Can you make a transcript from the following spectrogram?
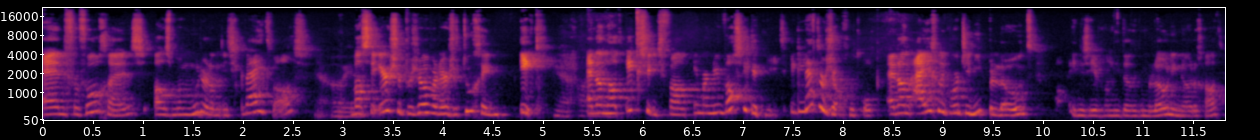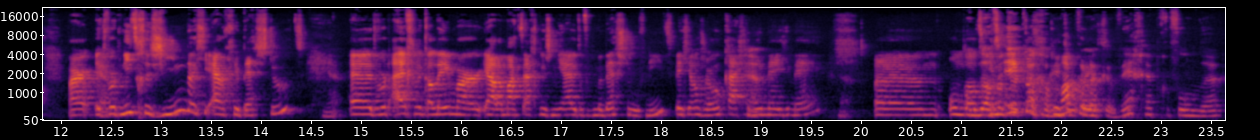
En vervolgens, als mijn moeder dan iets kwijt was, Ja, oh ja. was de eerste persoon waar naar ze toe ging, ik. Ja, oh En dan had ik zoiets van, maar nu was ik het niet. Ik let er zo goed op. En dan eigenlijk word je niet beloond. In de zin van niet dat ik een beloning nodig had. Maar het wordt niet gezien dat je erg je best doet. Eh, het wordt eigenlijk alleen maar, ja, dan maakt het eigenlijk dus niet uit of ik mijn best doe of niet. Weet je wel, zo krijg je nu een beetje mee. Ehm, omdat Omdat iemand ik een gemakkelijke weg heb gevonden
